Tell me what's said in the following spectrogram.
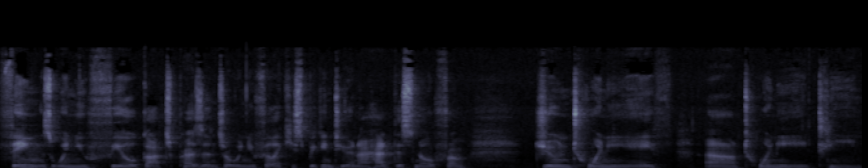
things when you feel God's presence or when you feel like He's speaking to you. And I had this note from June 28th, uh, 2018.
